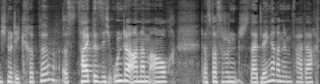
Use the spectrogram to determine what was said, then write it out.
nicht nur die Grippe. Es zeigte sich unter anderem auch, das, was schon seit längerem im Verdacht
